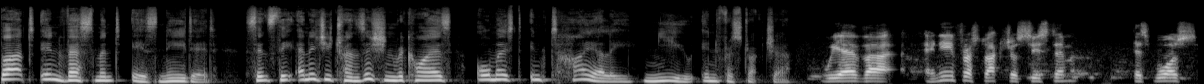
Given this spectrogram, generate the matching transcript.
But investment is needed, since the energy transition requires almost entirely new infrastructure. We have uh, an infrastructure system that was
